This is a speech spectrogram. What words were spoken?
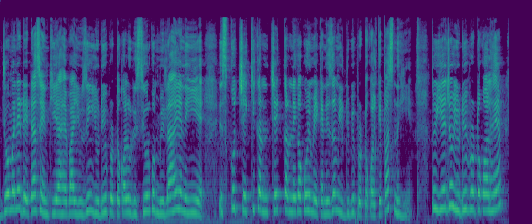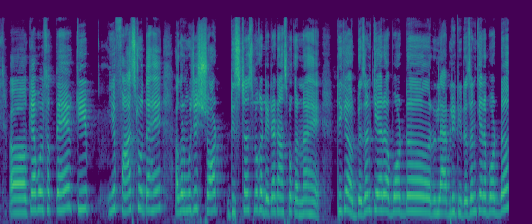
जो मैंने डेटा सेंड किया है by using UDP protocol receiver को मिला है या नहीं है इसको चेक ही कर चेक करने का कोई मैकेनिज्म यूडीपी प्रोटोकॉल के पास नहीं है। तो ये जो यूडीपी प्रोटोकॉल है आ, क्या बोल सकते हैं कि ये फास्ट होता है। अगर मुझे शॉर्ट डिस्टेंस में अगर डेटा ट्रांसफ़र करना है, ठीक है, और doesn't care about the reliability doesn't care about the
